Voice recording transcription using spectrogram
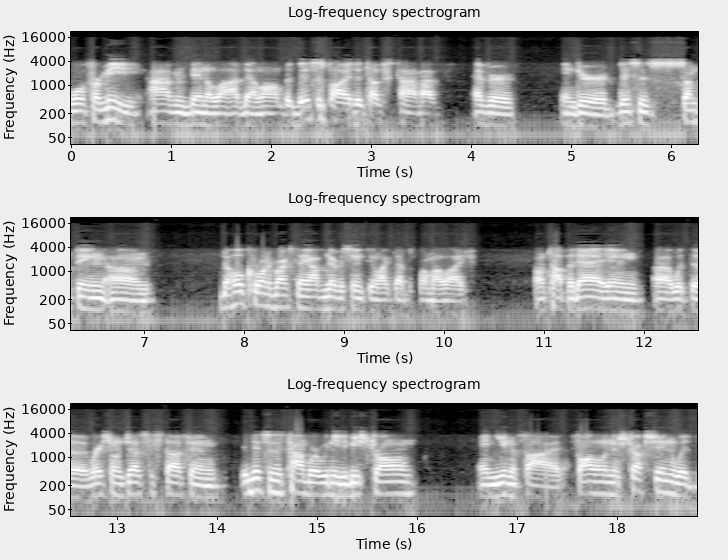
well, for me, I haven't been alive that long, but this is probably the toughest time I've ever endured. This is something, um, the whole coronavirus thing, I've never seen anything like that before in my life. On top of that, and uh, with the racial injustice stuff, and this is a time where we need to be strong and unified, following instruction with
